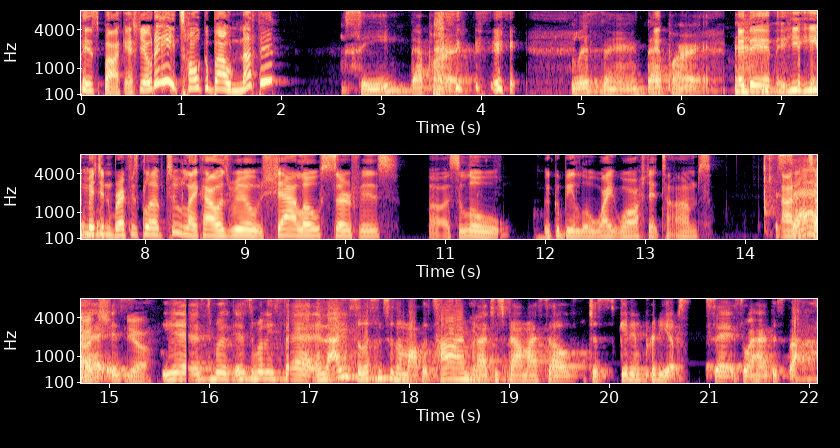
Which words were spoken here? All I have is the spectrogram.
his podcast. Yo, they ain't talk about nothing. See that part. Listen, that and, part. and then he he mentioned Breakfast Club too, like how it's real shallow surface. Uh, it's a little, it could be a little whitewashed at times sad. It's, yeah, yeah, it's it's really sad. And I used to listen to them all the time, but I just found myself just getting pretty upset, so I had to stop.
